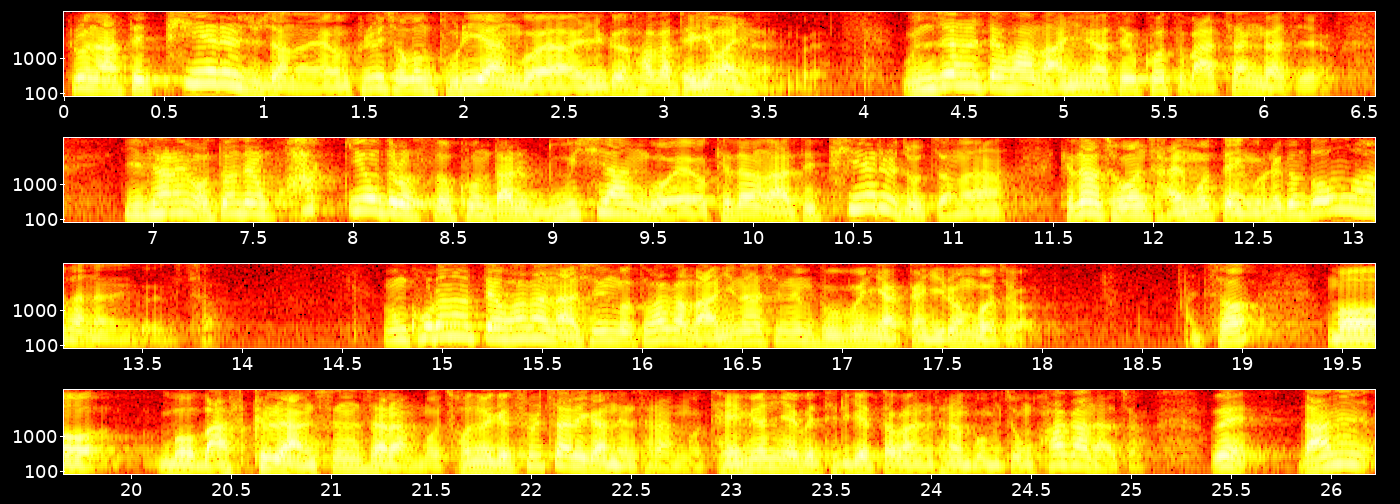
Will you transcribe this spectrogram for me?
그리고 나한테 피해를 주잖아요. 그리고 저건 불이한 거야. 이러니까 화가 되게 많이 나는 거예요. 운전할 때 화 많이 나세요? 그것도 마찬가지예요. 이 사람이 어떤 데는 확 끼어들었어. 그건 나를 무시한 거예요. 게다가 나한테 피해를 줬잖아. 게다가 저건 잘못된 거. 그러니까 너무 화가 나는 거예요. 그렇죠? 그럼 코로나 때 화가 나시는 것도 화가 많이 나시는 부분이 약간 이런 거죠. 그렇죠? 뭐, 뭐 마스크를 안 쓰는 사람, 뭐 저녁에 술자리 가는 사람, 뭐 대면 예배 드리겠다고 하는 사람 보면 좀 화가 나죠. 왜? 나는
